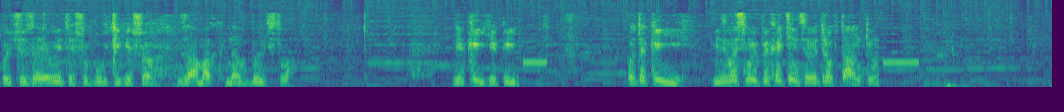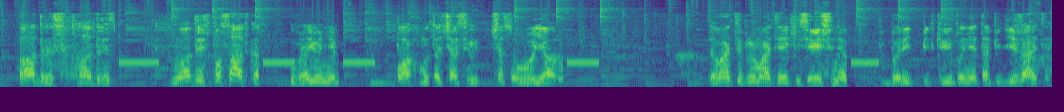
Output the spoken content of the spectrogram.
Хочу заявити, що був тільки що замах на вбивство. Який, який? Отакий від восьми піхотинців і трьох танків. Адрес, адрес. Ну, адрес посадка в районі Бахмута час, часового яру. Давайте приймайте якісь рішення, беріть підкріплення та під'їжджайте.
